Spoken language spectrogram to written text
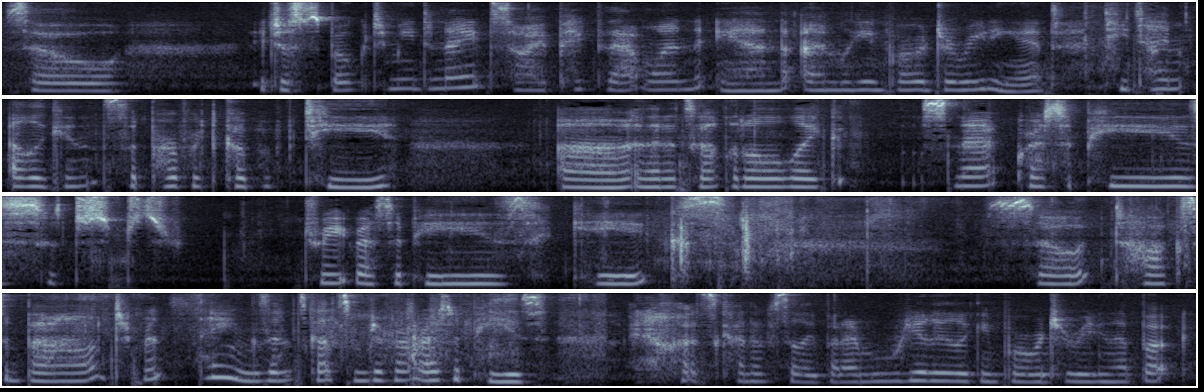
So it just spoke to me tonight, so I picked that one and I'm looking forward to reading it. Tea Time Elegance, the perfect cup of tea. Um, and then it's got little like snack recipes, treat recipes, cakes. So it talks about different things and it's got some different recipes. I know it's kind of silly, but I'm really looking forward to reading that book.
